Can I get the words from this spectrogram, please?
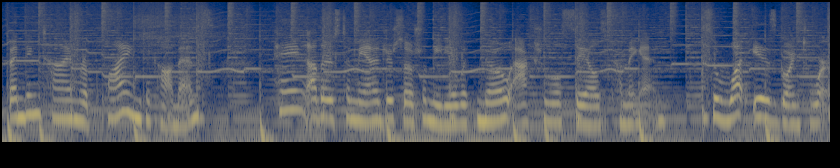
spending time replying to comments, paying others to manage your social media with no actual sales coming in. So, what is going to work?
